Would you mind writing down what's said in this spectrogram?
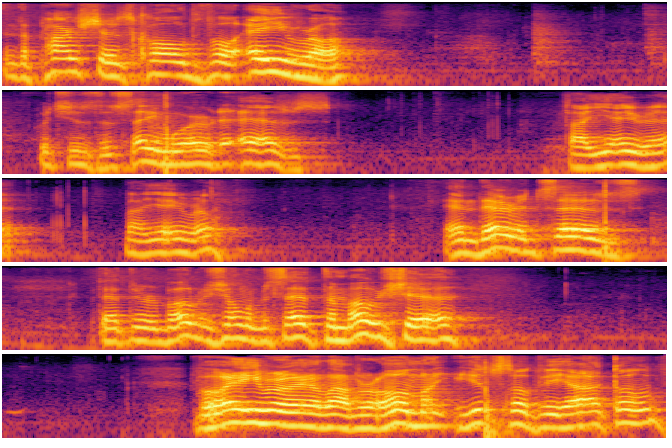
and the parsha is called Vo'era, which is the same word as Vayera, Vayera. And there it says that the Ribbono Shel Olam said to Moshe, Vayera el Avraham, Yitzchak v'Yaakov,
